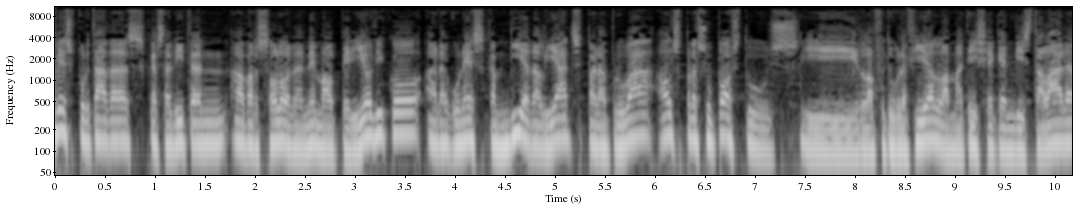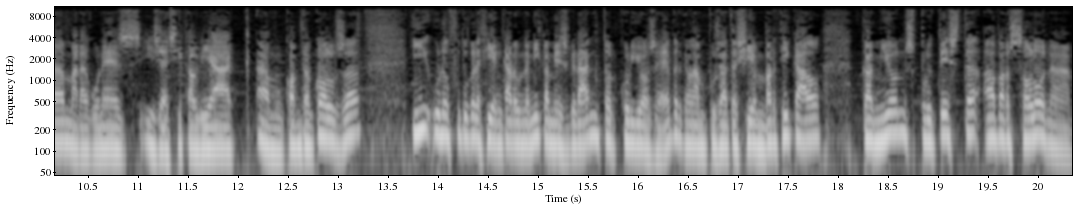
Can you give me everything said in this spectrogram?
Més portades que s'editen a Barcelona. Anem al periòdico. Aragonès canvia d'aliats per aprovar els pressupostos i la fotografia, la mateixa que hem vist a l'ara, Maragonès i Jessica Albiach amb un cop de colze i una fotografia encara una mica més gran, tot curiosa, eh? perquè l'han posat així en vertical, camions protesta a Barcelona.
